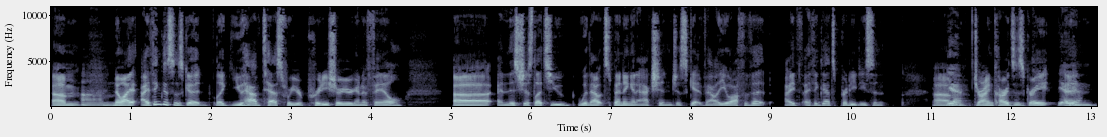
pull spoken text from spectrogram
Um, Um, no, I, I think this is good. Like you have tests where you're pretty sure you're going to fail. Uh, and this just lets you, without spending an action, just get value off of it. I, I think that's pretty decent. Um, Yeah. Drawing cards is great. Yeah, yeah. and,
